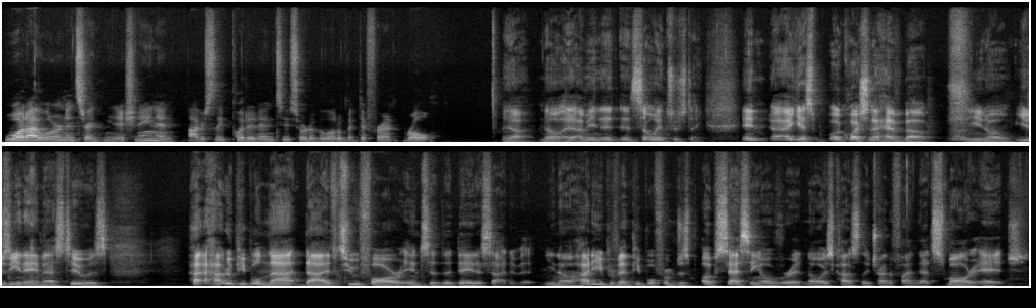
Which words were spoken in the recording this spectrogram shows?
what I learned in strength conditioning and obviously put it into sort of a little bit different role. Yeah, no, I mean it, it's so interesting, and I guess a question I have about you know using an AMS too is how, how do people not dive too far into the data side of it? You know, how do you prevent people from just obsessing over it and always constantly trying to find that smaller edge?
